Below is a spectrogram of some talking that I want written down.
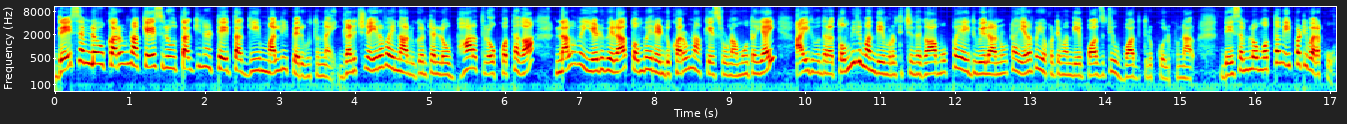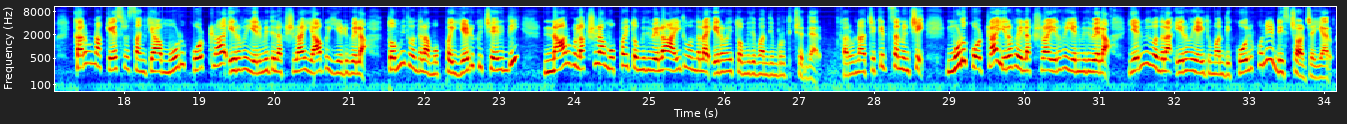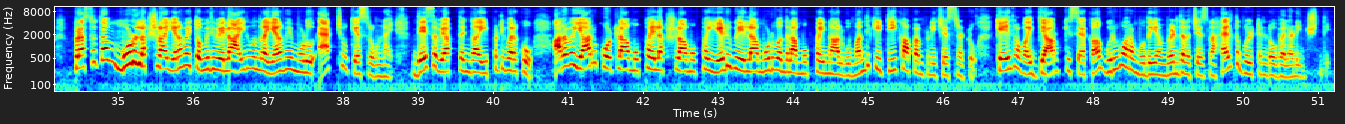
దేశంలో కరోనా కేసులు తగ్గినట్టే తగ్గి మళ్ళీ పెరుగుతున్నాయి. గడిచిన ఇరవై నాలుగు గంటల్లో భారత్లో కొత్తగా నలభై ఏడు వేల తొంభై రెండు కరోనా కేసులు నమోదయ్యాయి. ఐదు వందల తొమ్మిది మంది మృతి చెందగా ముప్పై ఐదు వేల నూట ఎనభై ఒకటి మంది పాజిటివ్ బాధితులు కోలుకున్నారు. దేశంలో మొత్తం ఇప్పటి వరకు కరోనా కేసుల సంఖ్య మూడు కోట్ల ఇరవై ఎనిమిది లక్షల యాభై ఏడు వేల తొమ్మిది వందల ముప్పై ఏడుకు చేరింది. నాలుగు లక్షల ముప్పై తొమ్మిది వేల ఐదు వందల ఇరవై తొమ్మిది మంది మృతి చెందారు. కరోనా చికిత్స నుంచి మూడు కోట్ల ఇరవై లక్షల ఇరవై ఎనిమిది వేల ఎనిమిది వందల ఇరవై ఐదు మంది కోలుకుని డిశ్చార్జ్ అయ్యారు. ప్రస్తుతం మూడు లక్షల ఎనభై తొమ్మిది వేల ఐదు వందల ఎనభై మూడు యాక్టివ్ కేసులు ఉన్నాయి. దేశవ్యాప్తంగా ఇప్పటి వరకు అరవై ఆరు కోట్ల ముప్పై లక్షల ముప్పై ఏడు వేల మూడు వందల ముప్పై నాలుగు మందికి టీకా పంపిణీ చేసినట్లు కేంద్ర వైద్య ఆరోగ్య శాఖ గురువారం ఉదయం విడుదల చేసిన హెల్త్ బులెటిన్లో వెల్లడించింది.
